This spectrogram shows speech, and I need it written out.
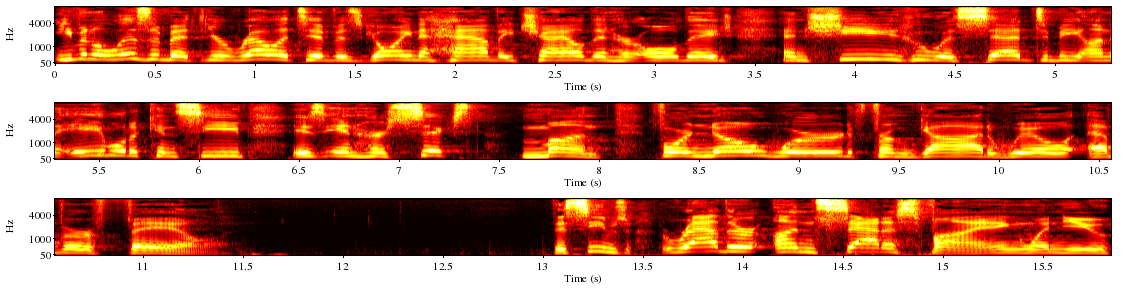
Even Elizabeth, your relative, is going to have a child in her old age, and she who was said to be unable to conceive is in her sixth month, for no word from God will ever fail. This seems rather unsatisfying when you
